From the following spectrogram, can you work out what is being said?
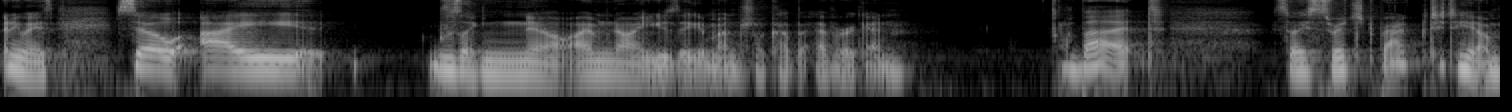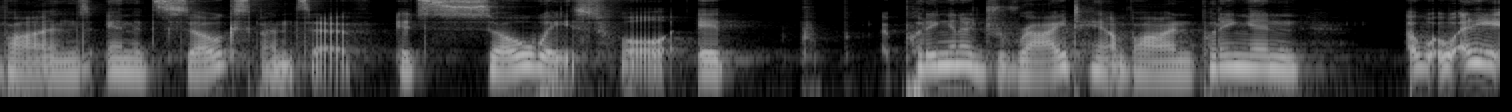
Anyways, so I was like, no, I'm not using a menstrual cup ever again. But so I switched back to tampons and it's so expensive. It's so wasteful. It putting in a dry tampon, putting in uh, any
